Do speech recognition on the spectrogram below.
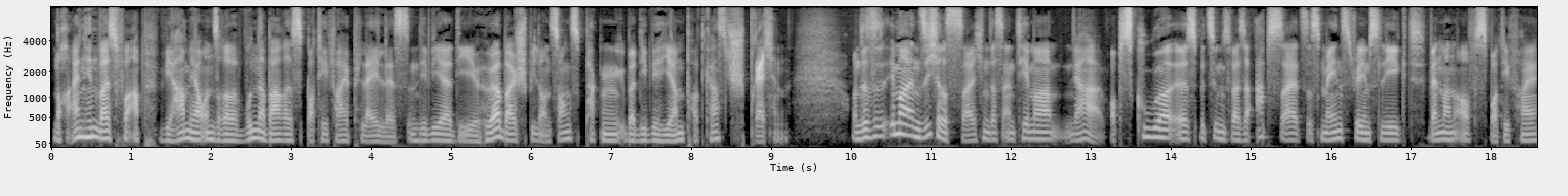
Noch ein Hinweis vorab. Wir haben ja unsere wunderbare Spotify-Playlist, in die wir die Hörbeispiele und Songs packen, über die wir hier im Podcast sprechen. Und es ist immer ein sicheres Zeichen, dass ein Thema, ja, obskur ist, beziehungsweise abseits des Mainstreams liegt, wenn man auf Spotify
